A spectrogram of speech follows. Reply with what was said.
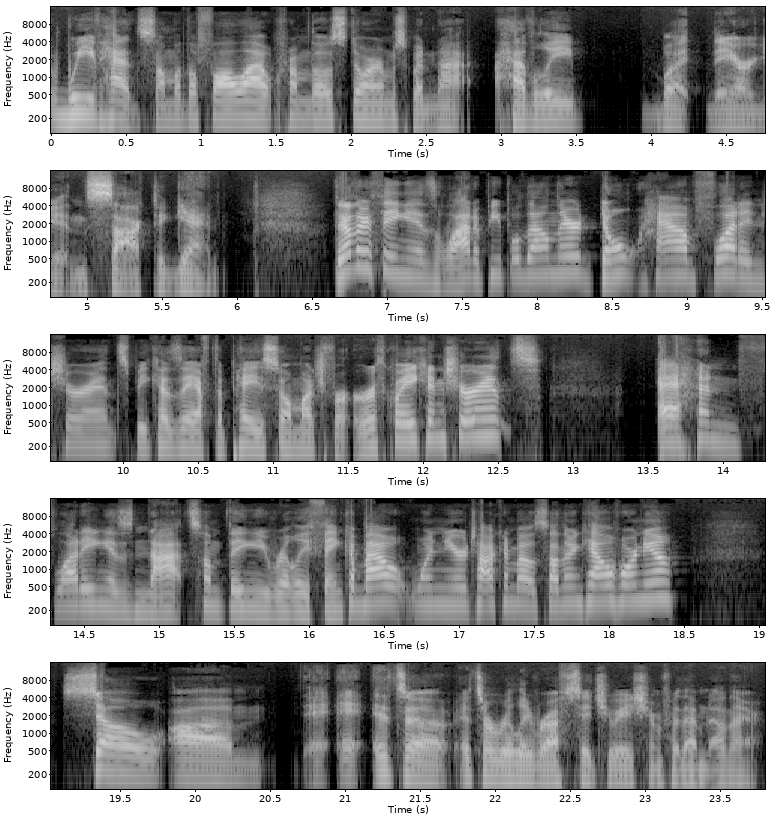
we've had some of the fallout from those storms, but not heavily. But they are getting socked again. The other thing is, a lot of people down there don't have flood insurance because they have to pay so much for earthquake insurance. And flooding is not something you really think about when you're talking about Southern California. So um, it, it's a it's a really rough situation for them down there.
